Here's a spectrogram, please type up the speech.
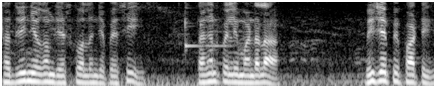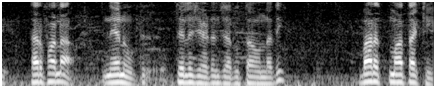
సద్వినియోగం చేసుకోవాలని చెప్పేసి తంగనపల్లి మండల బీజేపీ పార్టీ తరఫున నేను తెలియజేయడం జరుగుతూ ఉన్నది. భారత్ మాతాకి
